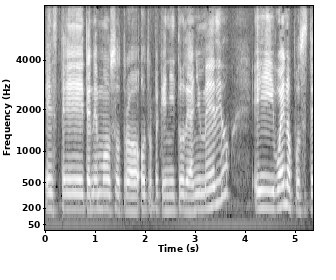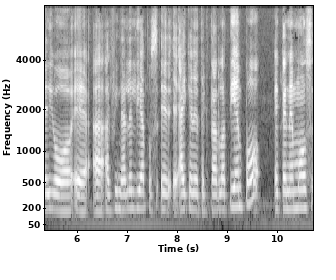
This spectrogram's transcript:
Este, tenemos otro, otro pequeñito de año y medio y bueno, pues te digo, eh, al final del día, pues eh, eh, hay que detectarlo a tiempo. tenemos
